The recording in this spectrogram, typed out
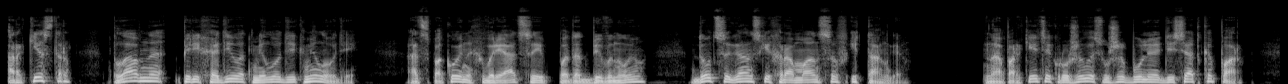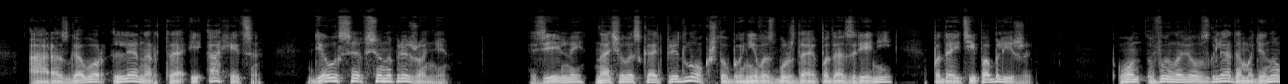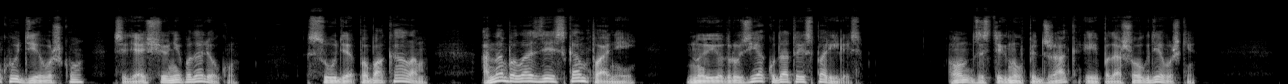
Оркестр плавно переходил от мелодии к мелодии, от спокойных вариаций под отбивную до цыганских романсов и танго. На паркете кружилось уже более десятка пар, а разговор Ленарта и Ахейца делался все напряженнее. Зельный начал искать предлог, чтобы, не возбуждая подозрений, подойти поближе. Он выловил взглядом одинокую девушку, сидящую неподалеку. Судя по бокалам, она была здесь с компанией, но ее друзья куда-то испарились. Он застегнул пиджак и подошел к девушке.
